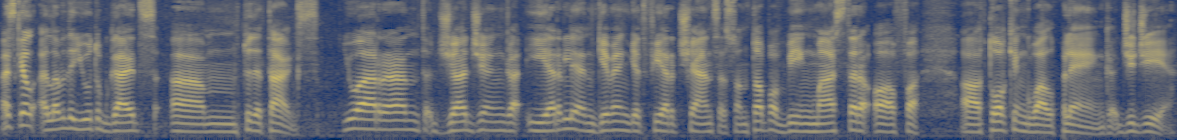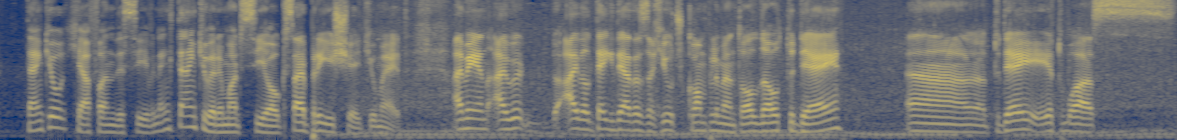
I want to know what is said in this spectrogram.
Hi, Skill. I love the YouTube guides um, to the tanks. You aren't judging yearly and giving it fair chances on top of being master of uh, uh, talking while playing. GG. Thank you. Have fun this evening. Thank you very much, Seox. I appreciate you, mate. I mean, I will, I will take that as a huge compliment. Although today, uh, today it was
